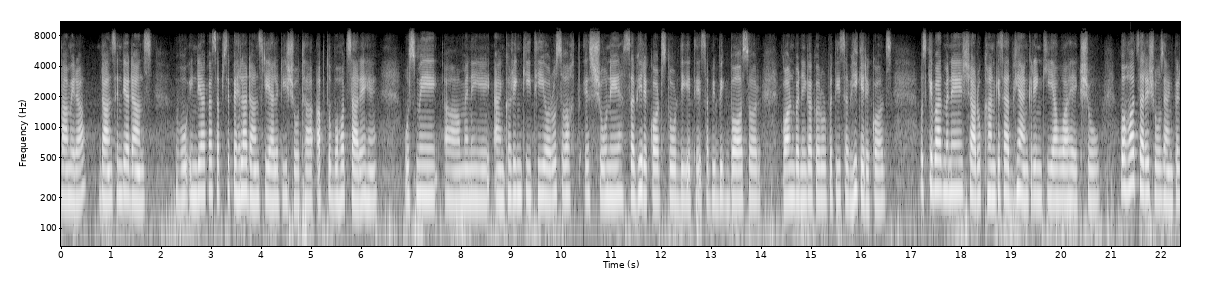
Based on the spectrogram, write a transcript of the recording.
था मेरा डांस इंडिया डांस वो इंडिया का सबसे पहला डांस रियलिटी शो था। अब तो बहुत सारे हैं। उसमें आ, मैंने ये एंकरिंग की थी और उस वक्त इस शो ने सभी रिकॉर्ड्स तोड़ दिए थे। सभी बिग बॉस और कौन बनेगा करोड़पति सभी के रिकॉर्ड्स उसके बाद मैंने शाहरुख खान के साथ भी एंकरिंग किया हुआ है एक शो बहुत सारे शोज़ एंकर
